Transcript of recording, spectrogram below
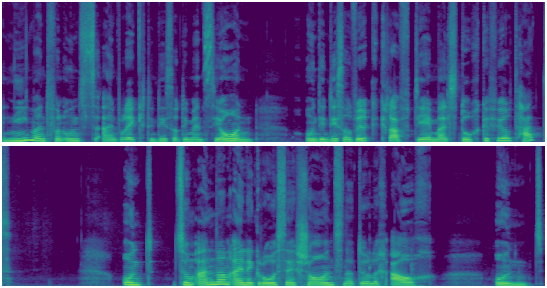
niemand von uns ein Projekt in dieser Dimension und in dieser Wirkkraft jemals durchgeführt hat. Und zum anderen eine große Chance natürlich auch. Und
